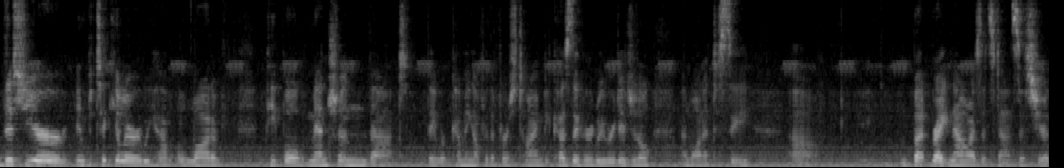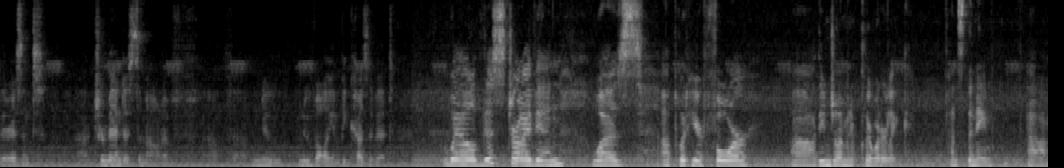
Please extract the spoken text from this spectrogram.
This year, in particular, we have a lot of people mention that they were coming out for the first time because they heard we were digital and wanted to see. Uh, but right now, as it stands this year, there isn't a tremendous amount of, of new new volume because of it. Well, this drive-in was uh, put here for uh, the enjoyment of Clearwater Lake, hence the name uh,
